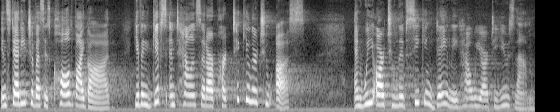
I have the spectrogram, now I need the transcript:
Instead, each of us is called by God, given gifts and talents that are particular to us, and we are to live seeking daily how we are to use them.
